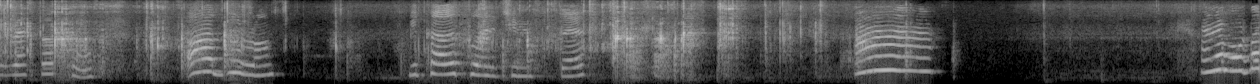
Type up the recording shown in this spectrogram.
Biraz bakın. Aa durun. Bir kağıt var içimizde. Aa. Anne burada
